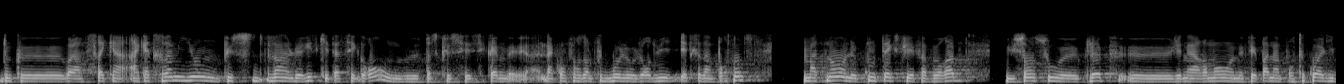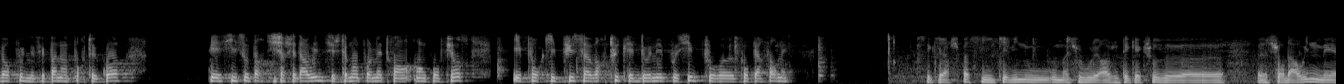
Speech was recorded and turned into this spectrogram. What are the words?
Donc euh, voilà, c'est vrai qu'à 80 millions plus 20, le risque est assez grand, parce que c'est quand même la confiance dans le football aujourd'hui est très importante. Maintenant, le contexte lui est favorable, du sens où le euh, club, euh, généralement, ne fait pas n'importe quoi, Liverpool ne fait pas n'importe quoi. Et s'ils sont partis chercher Darwin, c'est justement pour le mettre en, confiance et pour qu'il puisse avoir toutes les données possibles pour, euh, pour performer. C'est clair. Je ne sais pas si Kevin ou, Mathieu voulaient rajouter quelque chose euh, euh, sur Darwin, mais,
